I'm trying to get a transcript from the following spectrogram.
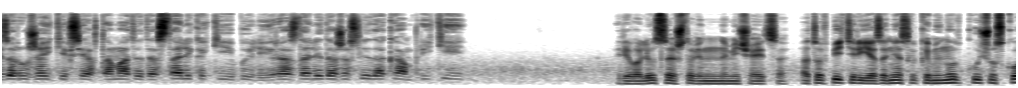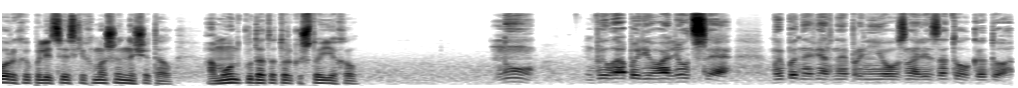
Из оружейки все автоматы достали, какие были, и раздали даже следакам, прикинь. Революция, что ли, намечается? А то в Питере я за несколько минут кучу скорых и полицейских машин насчитал. ОМОН куда-то только что ехал. Ну, была бы революция, мы бы, наверное, про нее узнали задолго до.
